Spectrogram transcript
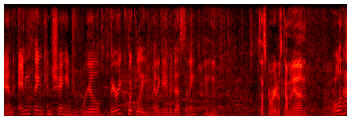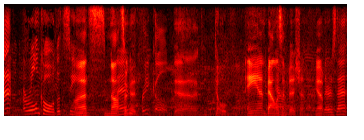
and anything can change real very quickly in a game of Destiny. Tusken Raiders coming in. Rolling hot or rolling cold? Let's see. Well, that's not so good. Free cold. Uh, cold. And boundless Yeah. ambition. Yep. There's that.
